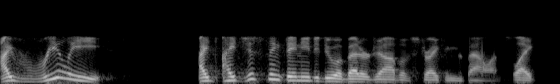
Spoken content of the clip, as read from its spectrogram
I really, I I just think they need to do a better job of striking the balance. Like,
